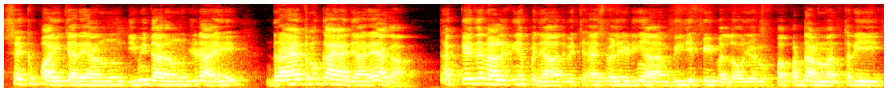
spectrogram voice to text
ਸਿੱਖ ਭਾਈਚਾਰਿਆਂ ਨੂੰ, ਜ਼ਿਮੀਂਦਾਰਾਂ ਨੂੰ ਜਿਹੜਾ ਇਹ ਡਰਾਇਆ ਧਮਕਾਇਆ ਜਾ ਰਿਹਾ ਹੈਗਾ। ਧੱਕੇ ਦੇ ਨਾਲ ਜਿਹੜੀਆਂ ਪੰਜਾਬ ਦੇ ਵਿੱਚ ਇਸ ਵੇਲੇ ਜਿਹੜੀਆਂ ਬੀਜੇਪੀ ਵੱਲੋਂ ਜਿਵੇਂ ਆਪਾਂ ਪ੍ਰਧਾਨ ਮੰਤਰੀ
